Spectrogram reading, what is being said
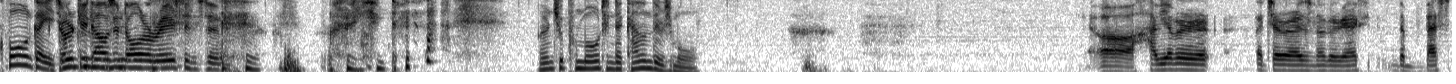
Come on, guys. Thirty thousand dollar race instant. Why aren't you promoting the calendars more? Uh, have you ever uh, Terroriser No Go reacts? The best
